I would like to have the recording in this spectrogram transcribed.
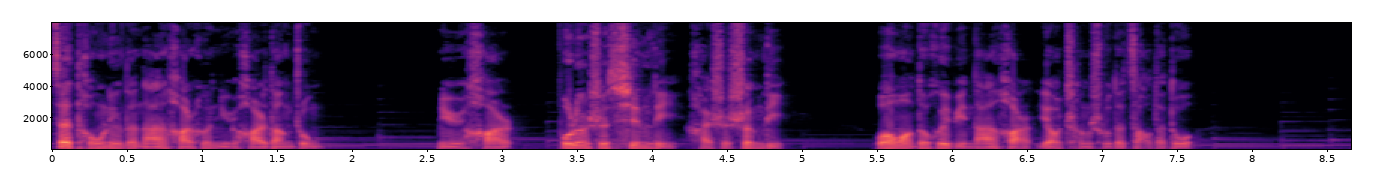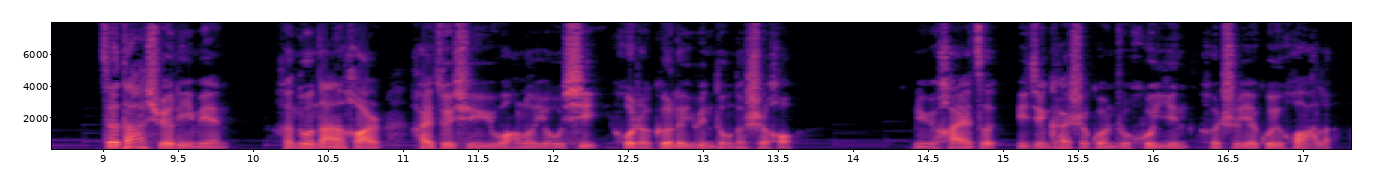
在同龄的男孩和女孩当中，女孩不论是心理还是生理，往往都会比男孩要成熟的早得多。在大学里面，很多男孩还醉心于网络游戏或者各类运动的时候，女孩子已经开始关注婚姻和职业规划了。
